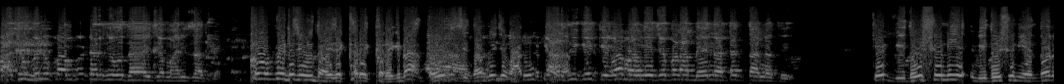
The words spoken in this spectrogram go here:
પાછું પેલું કોમ્પ્યુટર જેવું થાય છે મારી સાથે. કોમ્પ્યુટર જેવું થાય છે ખરેખ ખરેખર ના તો સિદ્ધાર્થભાઈ જે વાત તું કરતા હતા, ક્યારથી કઈ કહેવા માંગે છે પણ આ બે નાટકતા નથી. કે વિદેશોની વિદેશોની અંદર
